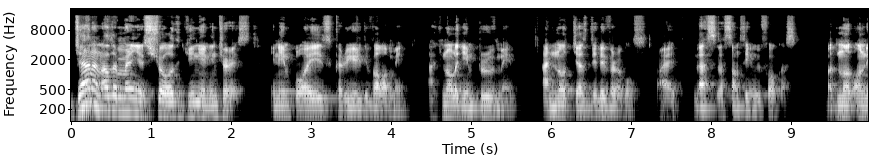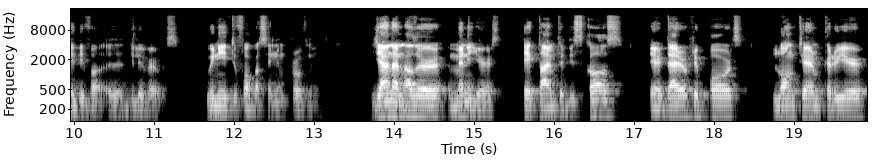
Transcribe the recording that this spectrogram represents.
Jan and other managers showed genuine interest in employees' career development, acknowledge improvement, and not just deliverables, right? That's, that's something we focus, but not only uh, deliverables. We need to focus on improvement. Jan and other managers take time to discuss their direct reports, long-term career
